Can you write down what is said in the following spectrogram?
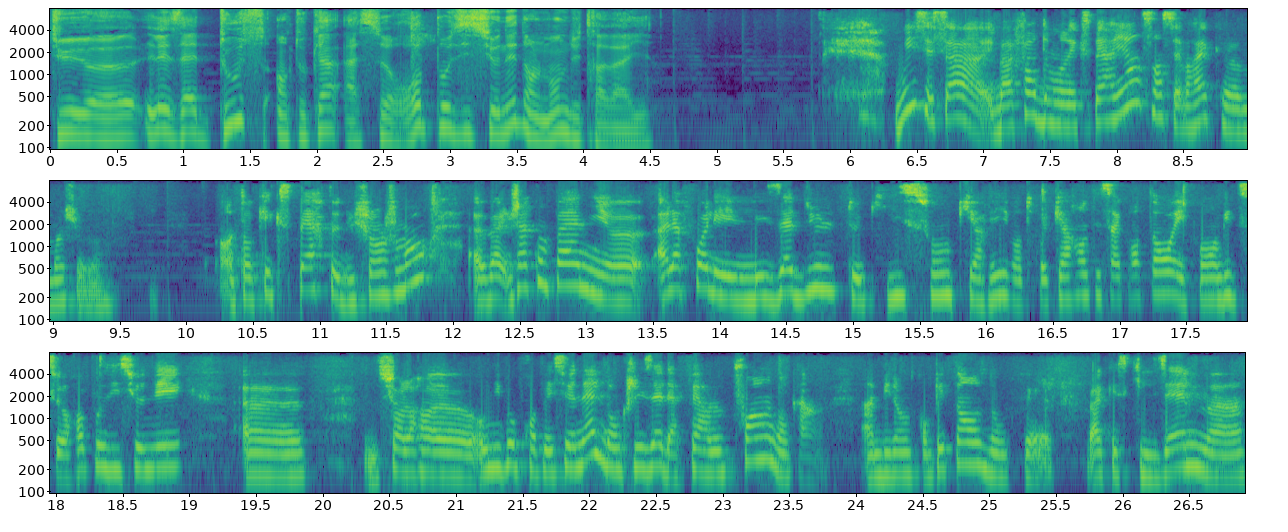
Tu euh, les aides tous, en tout cas, à se repositionner dans le monde du travail. Oui, c'est ça. Et bah, fort de mon expérience, hein, c'est vrai que moi, je, en tant qu'experte du changement, euh, bah, j'accompagne euh, à la fois les, adultes qui sont qui arrivent entre 40 et 50 ans et qui ont envie de se repositionner euh, sur leur au niveau professionnel. Donc, je les aide à faire le point, donc un, bilan de compétences. Donc, bah, qu'est-ce qu'ils aiment,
